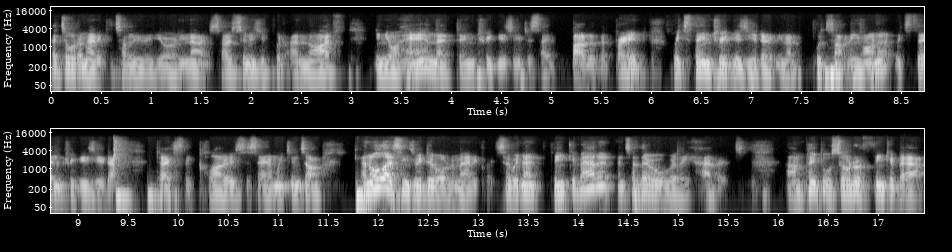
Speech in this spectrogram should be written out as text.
It's automatic. It's something that you already know. So as soon as you put a knife in your hand, that then triggers you to say butter the bread, which then triggers you to, you know, put something on it, which then triggers you to, to actually close the sandwich and so on. And all those things we do automatically. So we don't think about it. And so they're all really habits. Um, people sort of think about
